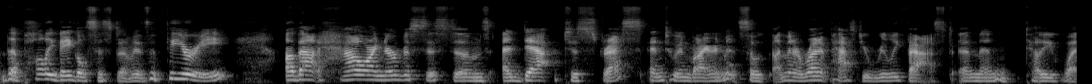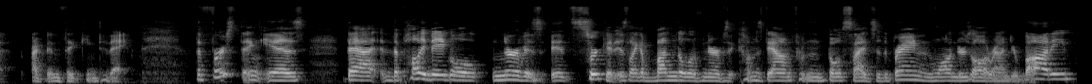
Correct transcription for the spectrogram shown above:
the polyvagal system. It's a theory about how our nervous systems adapt to stress and to environment. So I'm going to run it past you really fast and then tell you what I've been thinking today. The first thing is that the polyvagal nerve is its circuit is like a bundle of nerves. It comes down from both sides of the brain and wanders all around your body.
